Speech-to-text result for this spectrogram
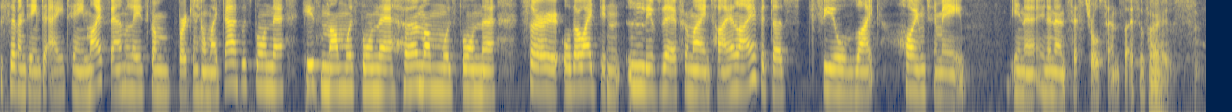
17 to 18 my family's from broken hill. My dad was born there. His mum was born there. Her mum was born there. So although i didn't live there for my entire life it does feel like home to me in a in an ancestral sense i suppose mm.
